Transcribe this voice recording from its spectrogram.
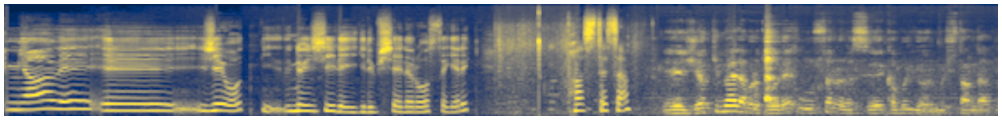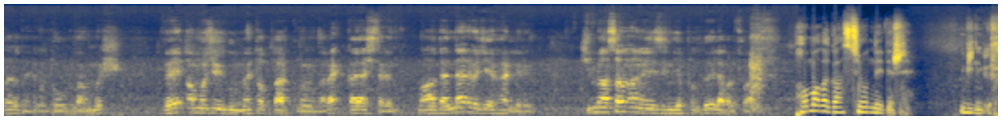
Kimya ve e, jeoloji ile ilgili bir şeyler olsa gerek. Pas desem. E, Jeokimya Laboratuvarı uluslararası kabul görmüş standartlara dayalı doğrulanmış ve amaca uygun metotlar kullanılarak kayaçların, madenler ve cevherlerin kimyasal analizinin yapıldığı laboratuvardır. Homologasyon nedir? Bilmiyorum.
